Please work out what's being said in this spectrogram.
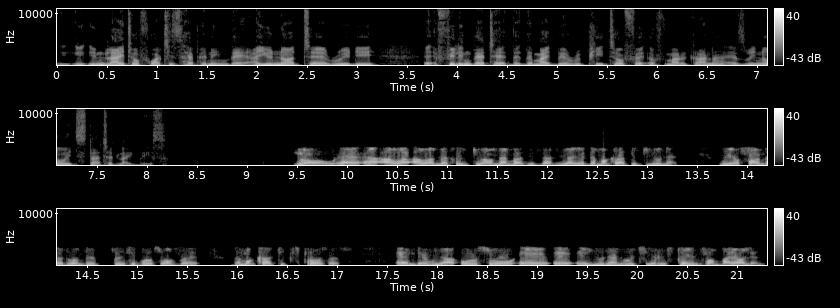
in light of what is happening there, are you not uh, really uh, feeling that, uh, that, there might be a repeat of uh, of Marikana, as we know it started like this? No, uh, our our message to our members is that we are a democratic union. We are founded on the principles of the democratic process, and we are also a, a, a union which restrains from violence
